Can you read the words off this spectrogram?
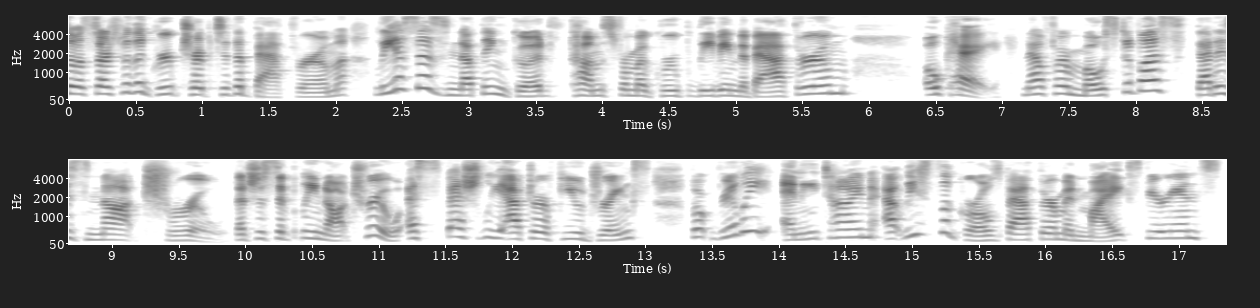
So it starts with a group trip to the bathroom. Lea says nothing good comes from a group leaving the bathroom. Okay, now for most of us, that is not true. That's just simply not true, especially after a few drinks. But really, anytime, at least the girls' bathroom, in my experience,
